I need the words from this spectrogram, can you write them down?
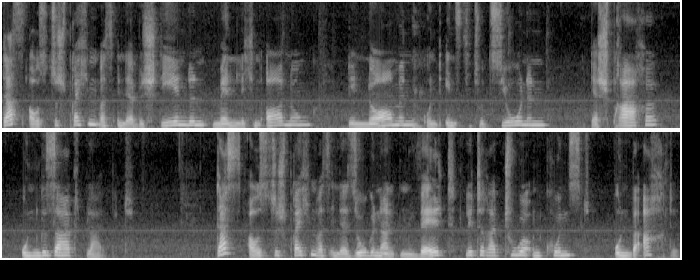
Das auszusprechen, was in der bestehenden männlichen Ordnung, den Normen und Institutionen der Sprache ungesagt bleibt. Das auszusprechen, was in der sogenannten Weltliteratur und Kunst unbeachtet,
